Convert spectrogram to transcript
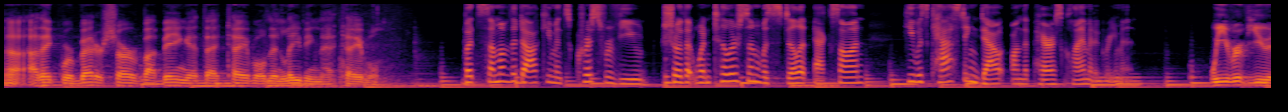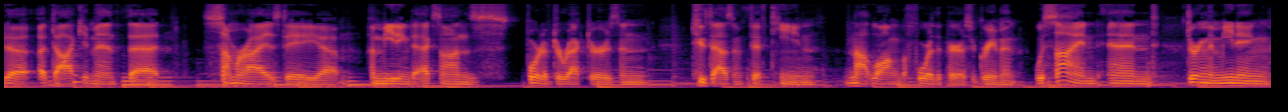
uh, I think we're better served by being at that table than leaving that table. But some of the documents Chris reviewed show that when Tillerson was still at Exxon, he was casting doubt on the Paris Climate Agreement. We reviewed a, a document that summarized a, um, a meeting to Exxon's board of directors in 2015, not long before the Paris Agreement was signed. And during the meeting,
